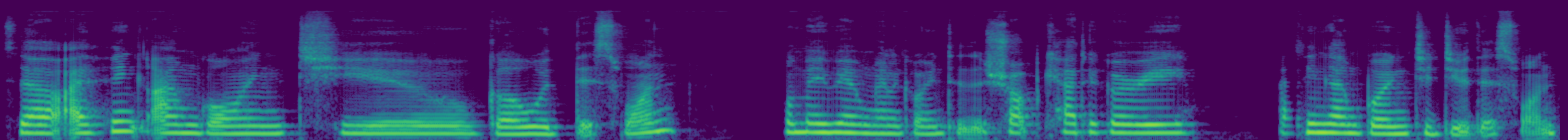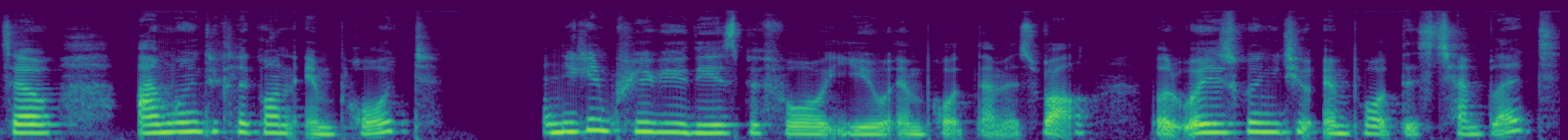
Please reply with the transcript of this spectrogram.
So I think I'm going to go with this one or maybe I'm going to go into the shop category. I think I'm going to do this one. So I'm going to click on import and you can preview these before you import them as well. But we're just going to import this template.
